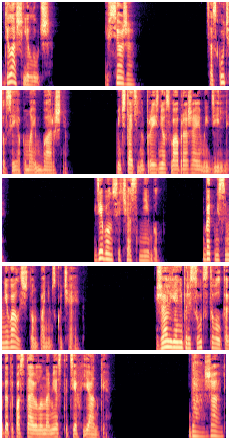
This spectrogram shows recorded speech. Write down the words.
Дела шли лучше. И все же соскучился я по моим барышням, мечтательно произнес воображаемый Дилли. Где бы он сейчас ни был, Бет не сомневалась, что он по ним скучает. Жаль, я не присутствовал, когда ты поставила на место тех Янки. Да, жаль.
